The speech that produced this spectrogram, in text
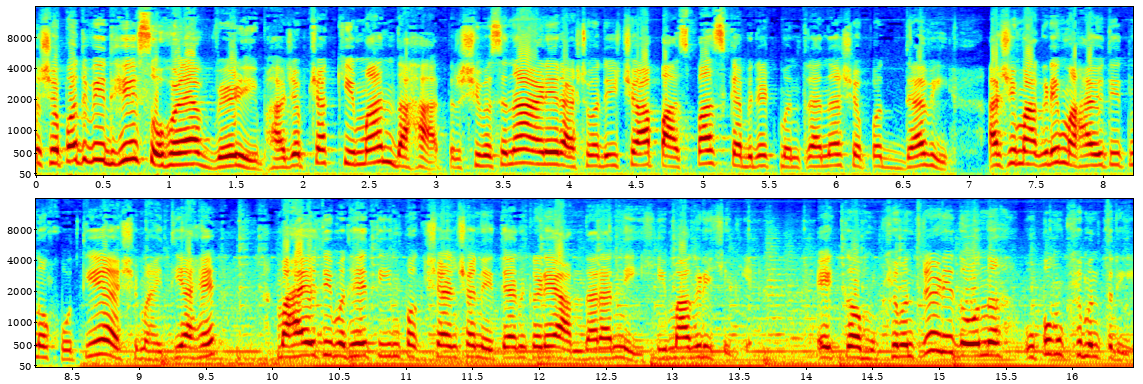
तर शपथविधी सोहळ्यावेळी भाजपच्या किमान दहा तर शिवसेना आणि राष्ट्रवादीच्या पाच पाच कॅबिनेट मंत्र्यांना शपथ द्यावी अशी मागणी महायुतीतनं होतीये अशी माहिती आहे. महायुतीमध्ये तीन पक्षांच्या नेत्यांकडे आमदारांनी ही मागणी केली आहे. एक मुख्यमंत्री आणि दोन उपमुख्यमंत्री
